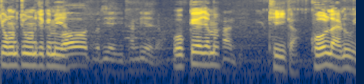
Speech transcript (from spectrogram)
ਚੋਣ ਚੋਣ ਚ ਕਿਵੇਂ ਆ? ਬਹੁਤ ਵਧੀਆ ਜੀ ਠੰਡੀ ਹੈ ਜਮਾ। ਓਕੇ ਆ ਜਮਾ? ਹਾਂਜੀ। ਠੀਕ ਆ ਖੋਲ ਲੈ ਇਹਨੂੰ ਵੀ।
